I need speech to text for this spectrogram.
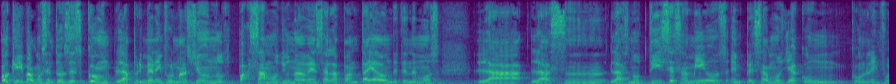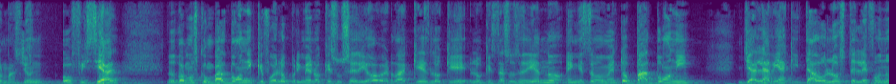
ok, vamos entonces con la primera información. Nos pasamos de una vez a la pantalla donde tenemos las, eh, las, noticias, amigos. Empezamos ya con, con, la información oficial. Nos vamos con Bad Bunny, que fue lo primero que sucedió, ¿verdad? ¿Qué es lo que, lo que está sucediendo? En este momento, Bad Bunny ya le había quitado los teléfonos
